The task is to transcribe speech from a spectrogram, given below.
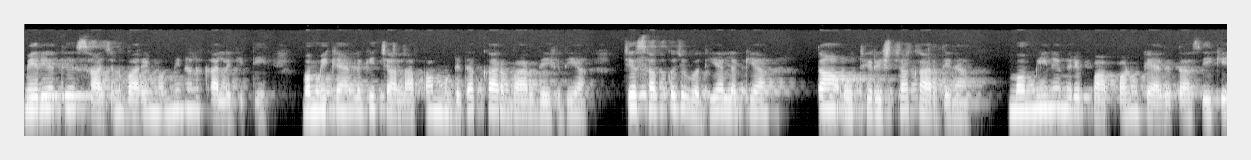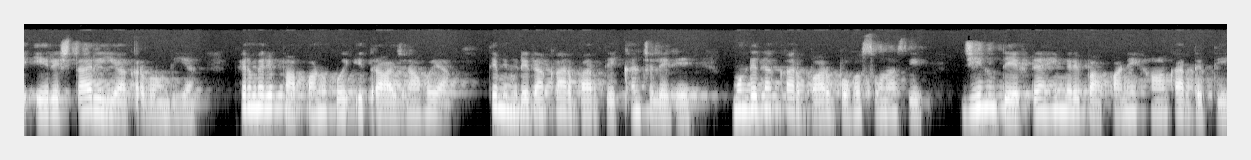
ਮੇਰੇ ਅਤੇ ਸਾਜਨ ਬਾਰੇ ਮੰਮੀ ਨਾਲ ਗੱਲ ਕੀਤੀ। ਮੰਮੀ ਕਹਿਣ ਲੱਗੀ, ਚੱਲ ਆਪਾਂ ਮੁੰਡੇ ਦਾ ਘਰ-ਬਾਰ ਦੇਖਦੇ ਆ ਜੇ ਸਭ ਕੁਝ ਵਧੀਆ ਲੱਗਿਆ ਤਾਂ ਉੱਥੇ ਰਿਸ਼ਤਾ ਕਰ ਦੇਣਾ। ਮੰਮੀ ਨੇ ਮੇਰੇ ਪਾਪਾ ਨੂੰ ਕਹਿ ਦਿੱਤਾ ਸੀ ਕਿ ਇਹ ਰਿਸ਼ਤਾ ਰੀਆ ਕਰਵਾਉਂਦੀ ਹੈ। ਫਿਰ ਮੇਰੇ ਪਾਪਾ ਨੂੰ ਕੋਈ ਇਤਰਾਜ਼ ਨਾ ਹੋਇਆ ਤੇ ਮੁੰਡੇ ਦਾ ਘਰ-ਬਾਰ ਦੇਖਣ ਚਲੇ ਗਏ। ਮੁੰਡੇ ਦਾ ਘਰ-ਬਾਰ ਬਹੁਤ ਸੋਹਣਾ ਸੀ। ਜਿਹਨੂੰ ਦੇਖਦਿਆਂ ਹੀ ਮੇਰੇ ਪਾਪਾ ਨੇ ਹਾਂ ਕਰ ਦਿੱਤੀ।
